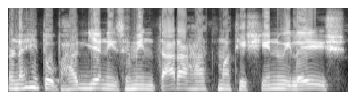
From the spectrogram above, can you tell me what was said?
નહીં તો ભાગ્યની જમીન તારા હાથમાંથી છીનવી લઈશ.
